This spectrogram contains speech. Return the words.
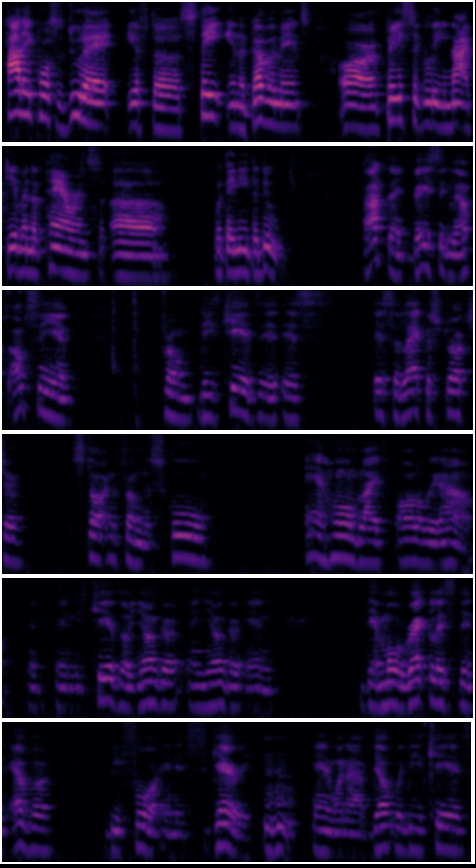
How they supposed to do that if the state and the governments are basically not giving the parents uh, what they need to do? I think basically I'm, I'm seeing from these kids it, it's it's a lack of structure starting from the school and home life all the way down. And, and these kids are younger and younger, and they're more reckless than ever before, and it's scary. Mm-hmm. And when I've dealt with these kids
